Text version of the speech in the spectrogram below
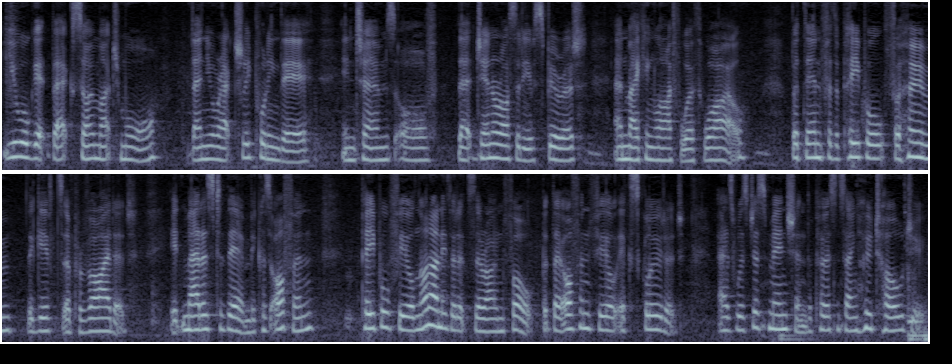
you will get back so much more than you're actually putting there in terms of that generosity of spirit and making life worthwhile. But then for the people for whom the gifts are provided, it matters to them because often people feel not only that it's their own fault, but they often feel excluded. As was just mentioned, the person saying, Who told you?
